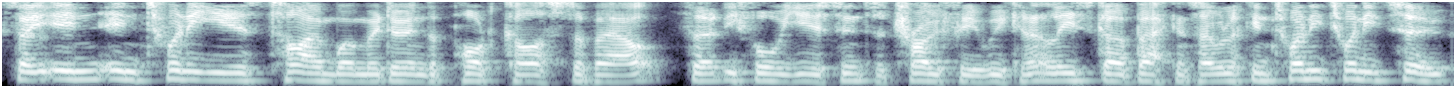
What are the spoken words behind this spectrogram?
So, in, in 20 years' time, when we're doing the podcast about 34 years since a trophy, we can at least go back and say, well, look, in 2022,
